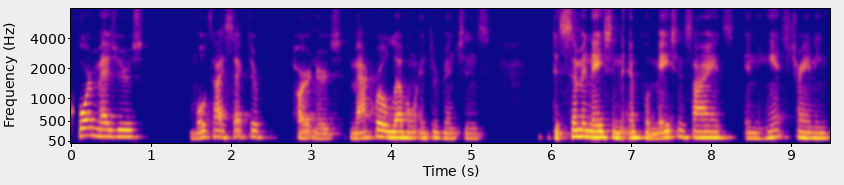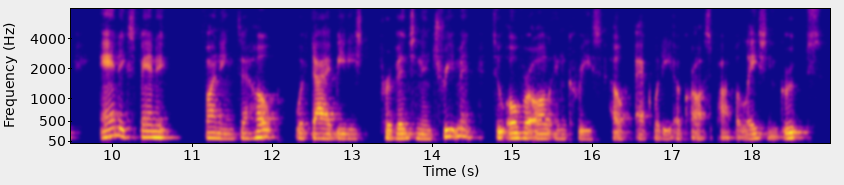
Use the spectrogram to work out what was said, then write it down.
core measures, multi-sector partners, macro level interventions, dissemination and implementation science, enhanced training, and expanded funding to help with diabetes prevention and treatment to overall increase health equity across population groups.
